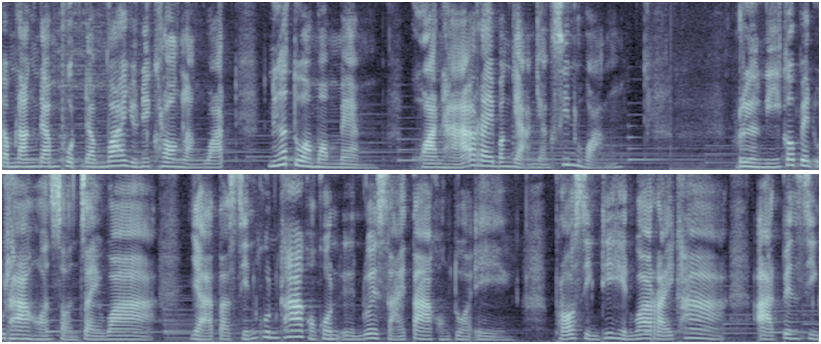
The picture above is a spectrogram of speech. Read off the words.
กำลังดำผุดดำว่ายอยู่ในคลองหลังวัด เนื้อตัวมอมแมม ควานหาอะไรบางอย่างอย่างสิ้นหวัง เรื่องนี้ก็เป็นอุทาหรณ์สอนใจว่า อย่าตัดสินคุณค่าของคนอื่นด้วยสายตาของตัวเอง เพราะสิ่งที่เห็นว่าไร้ค่า อาจเป็นสิ่ง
